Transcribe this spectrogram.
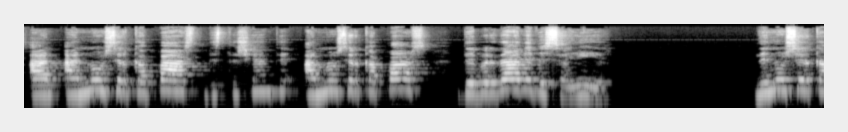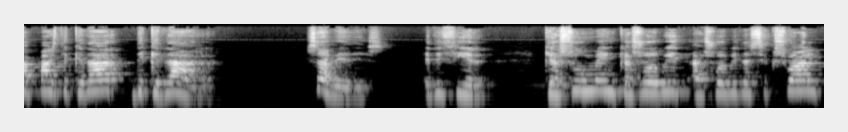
A, a non ser capaz desta xente, a non ser capaz de verdade de sair, de non ser capaz de quedar, de quedar, sabedes? É dicir, que asumen que a súa vida, a súa vida sexual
